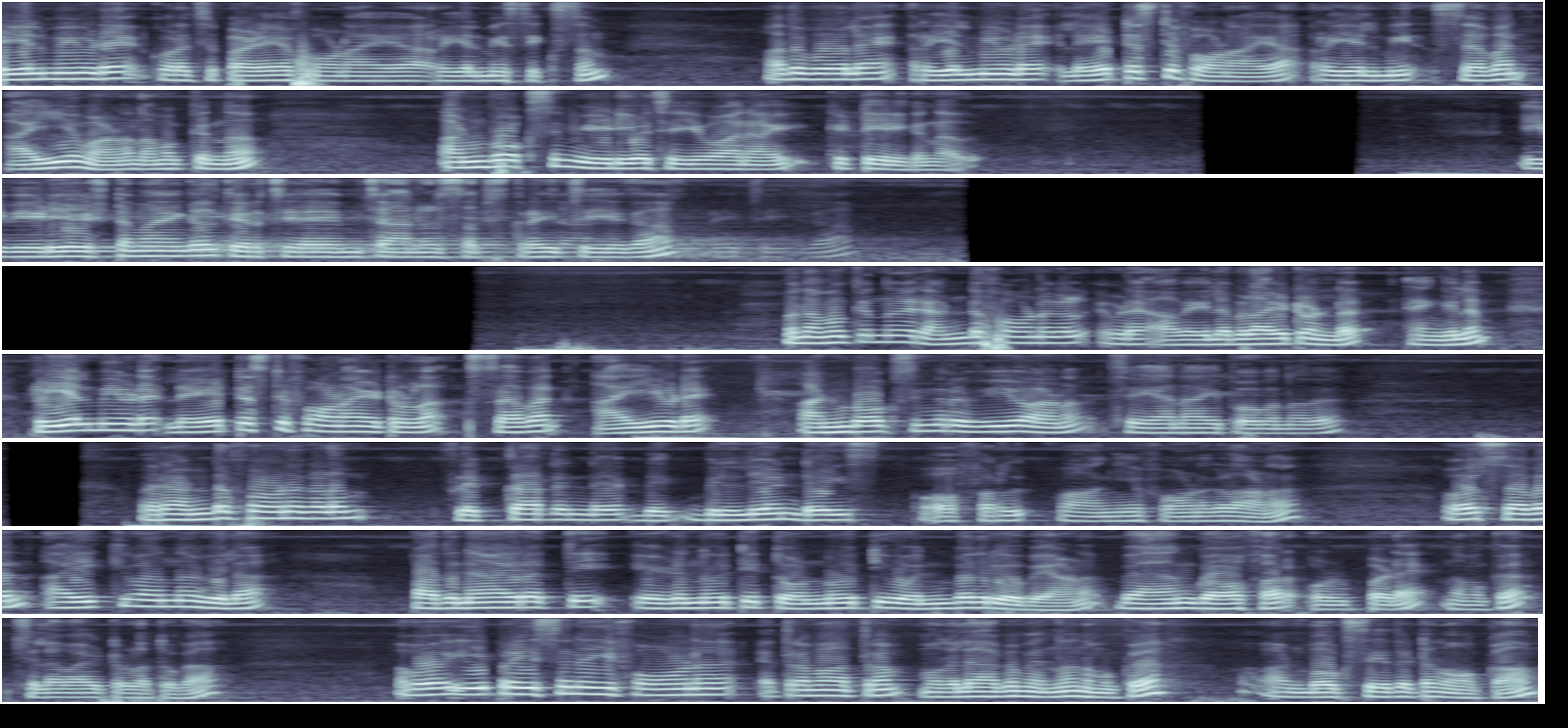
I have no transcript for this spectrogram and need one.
റിയൽമിയുടെ കുറച്ച് പഴയ ഫോണായ റിയൽമി സിക്സും അതുപോലെ റിയൽമിയുടെ ലേറ്റസ്റ്റ് ഫോണായ റിയൽമി സെവൻ ഐയുമാണ് നമുക്കിന്ന് അൺബോക്സിംഗ് വീഡിയോ ചെയ്യുവാനായി കിട്ടിയിരിക്കുന്നത്. ഈ വീഡിയോ ഇഷ്ടമായെങ്കിൽ തീർച്ചയായും ചാനൽ സബ്സ്ക്രൈബ് ചെയ്യുക. അപ്പോൾ നമുക്കിന്ന് രണ്ട് ഫോണുകൾ ഇവിടെ അവൈലബിൾ ആയിട്ടുണ്ട്. എങ്കിലും റിയൽമിയുടെ ലേറ്റസ്റ്റ് ഫോണായിട്ടുള്ള സെവൻ ഐയുടെ അൺബോക്സിങ് റിവ്യൂ ആണ് ചെയ്യാനായി പോകുന്നത്. രണ്ട് ഫോണുകളും ഫ്ലിപ്കാർട്ടിന്റെ ബിഗ് ബില്യൺ ഡേയ്സ് ഓഫറിൽ വാങ്ങിയ ഫോണുകളാണ്. അപ്പോൾ സെവൻ ഐക്ക് വന്ന വില പതിനായിരത്തി എഴുന്നൂറ്റി തൊണ്ണൂറ്റി ഒൻപത് രൂപയാണ്. ബാങ്ക് ഓഫർ ഉൾപ്പെടെ നമുക്ക് ചിലവായിട്ടുള്ള തുക. അപ്പോൾ ഈ പ്രൈസിന് ഈ ഫോണ് എത്രമാത്രം മുതലാകുമെന്ന് നമുക്ക് അൺബോക്സ് ചെയ്തിട്ട് നോക്കാം.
